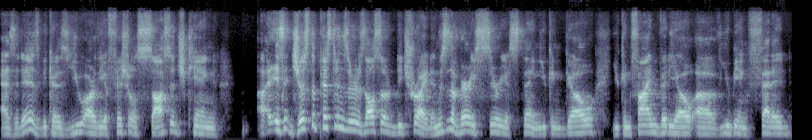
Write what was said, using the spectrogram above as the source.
as it is because you are the official sausage king Uh, is it just the Pistons or is also Detroit? And this is a very serious thing. You can go, you can find video of you being feted,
